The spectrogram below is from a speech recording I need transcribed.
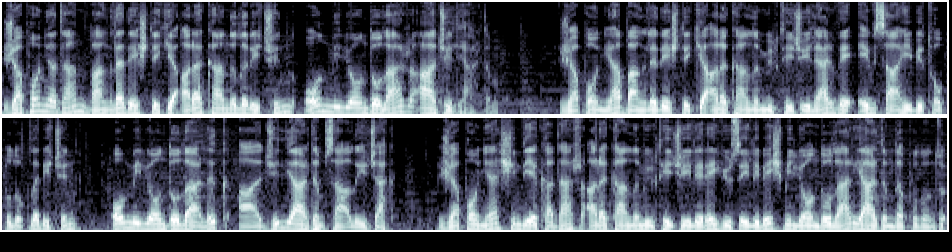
Japonya'dan Bangladeş'teki Arakanlılar için 10 milyon dolar acil yardım. Japonya, Bangladeş'teki Arakanlı mülteciler ve ev sahibi topluluklar için 10 milyon dolarlık acil yardım sağlayacak. Japonya şimdiye kadar Arakanlı mültecilere 155 milyon dolar yardımda bulundu.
